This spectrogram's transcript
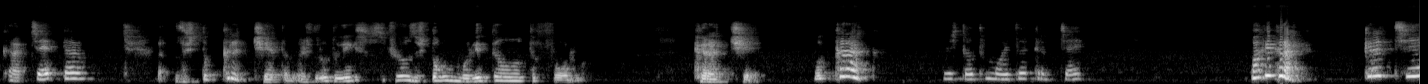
крачета. Защо крачета? Между другото, винаги съм се чувал защо умолителната форма. Краче. Но крак. Защото моето е краче. Пак е крак. Краче!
